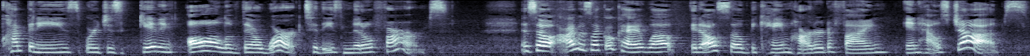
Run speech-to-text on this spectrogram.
Companies were just giving all of their work to these middle firms. And so I was like, okay, well, it also became harder to find in house jobs,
